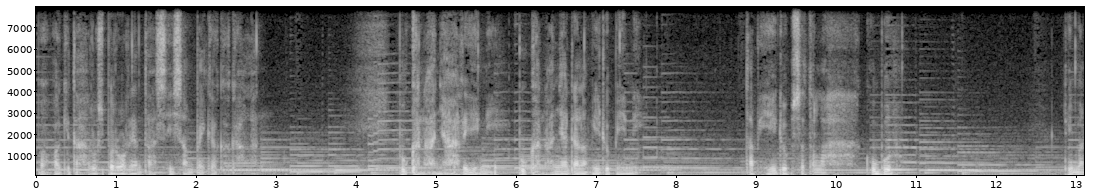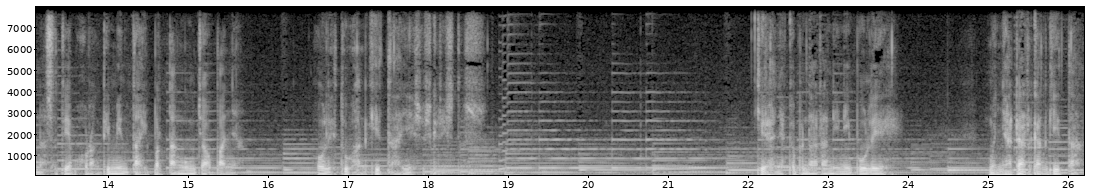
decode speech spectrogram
bahwa kita harus berorientasi sampai kekekalan bukan hanya hari ini, bukan hanya dalam hidup ini, tapi hidup setelah kubur, di mana setiap orang dimintai pertanggungjawabannya oleh Tuhan kita Yesus Kristus. Kiranya kebenaran ini boleh menyadarkan kita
